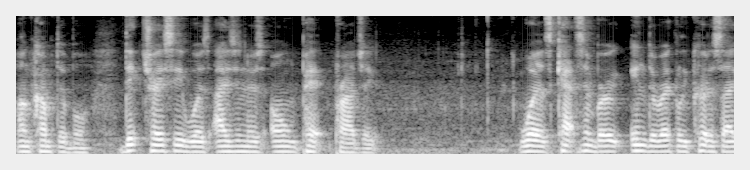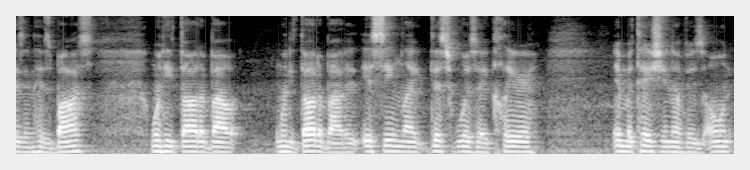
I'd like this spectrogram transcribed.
uncomfortable. Dick Tracy was Eisner's own pet project. Was Katzenberg indirectly criticizing his boss when he thought about when he thought about it, it seemed like this was a clear imitation of his own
